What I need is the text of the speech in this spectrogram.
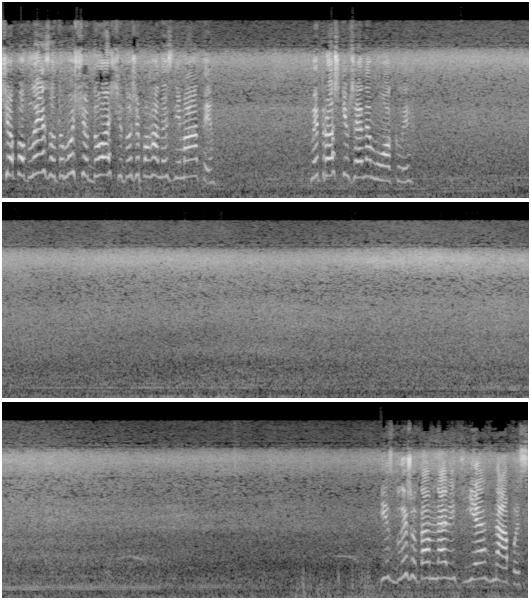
що поблизу, тому що дощ і дуже погано знімати. Ми трошки вже намокли. І зближу там навіть є напис.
